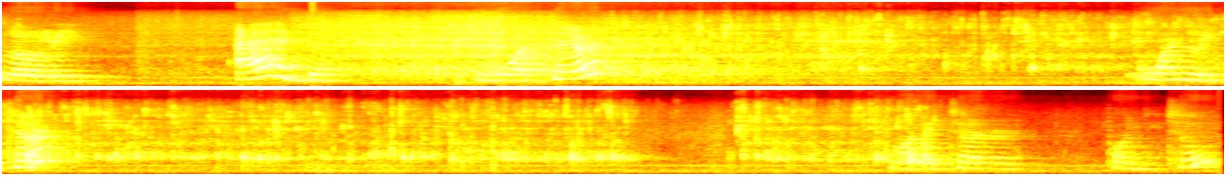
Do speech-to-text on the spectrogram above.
slowly. Add water, 1 liter, 1 liter point 2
